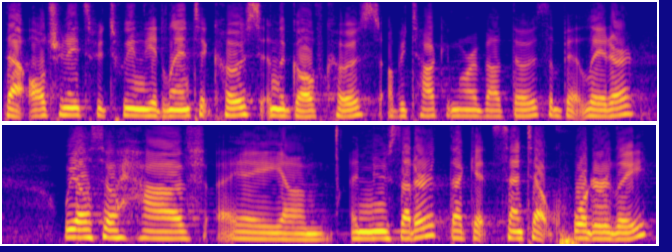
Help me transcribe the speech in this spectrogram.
that alternates between the Atlantic coast and the Gulf Coast. I'll be talking more about those a bit later. We also have a, um, a newsletter that gets sent out quarterly.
